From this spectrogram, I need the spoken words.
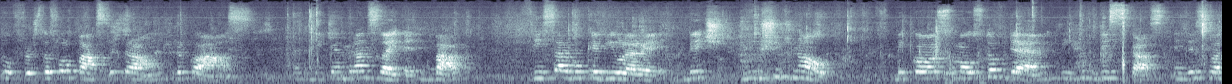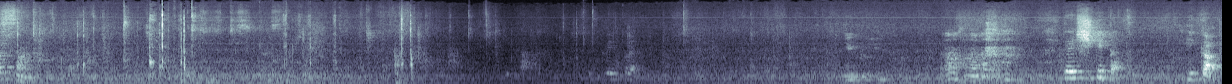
So first of all, pass it around the class and we can translate it, but these are vocabulary which you should know because most of them we have discussed in this lesson. Někdo Aha. To je škytat. Hiccup.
